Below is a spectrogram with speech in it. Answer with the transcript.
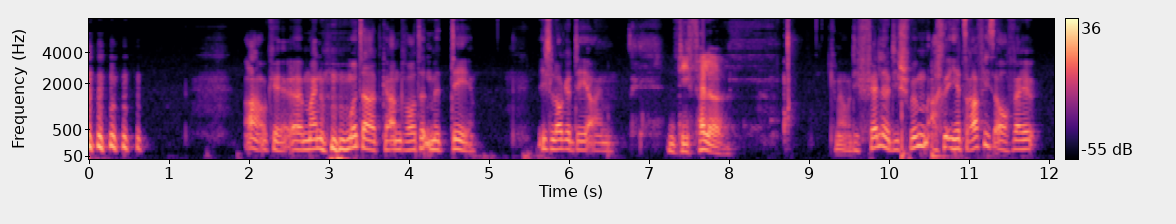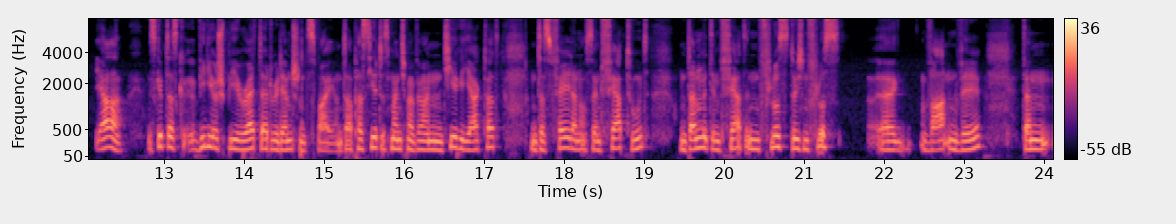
ah, okay. Äh, meine Mutter hat geantwortet mit D. Ich logge D ein. Die Fälle. Genau, die Fälle, die schwimmen. Ach, jetzt raff ich's auch, weil, ja, es gibt das Videospiel Red Dead Redemption 2 und da passiert es manchmal, wenn man ein Tier gejagt hat und das Fell dann auf sein Pferd tut und dann mit dem Pferd in den Fluss, durch den Fluss äh, warten will, dann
